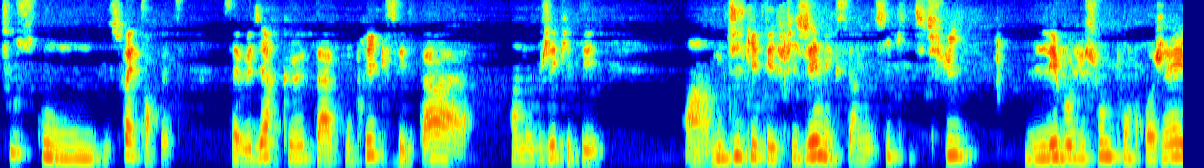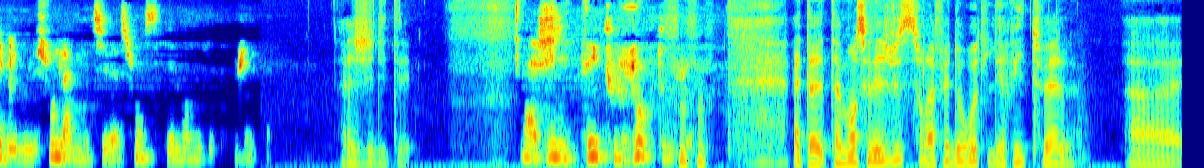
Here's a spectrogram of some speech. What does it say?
tout ce qu'on vous souhaite en fait. Ça veut dire que tu as compris que c'est pas un objet qui était un outil qui était figé mais que c'est un outil qui suit l'évolution de ton projet et l'évolution de la motivation aussi des membres du projet agilité. Agilité toujours toujours. Ah, tu as, mentionné juste sur la feuille de route les rituels. Euh,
